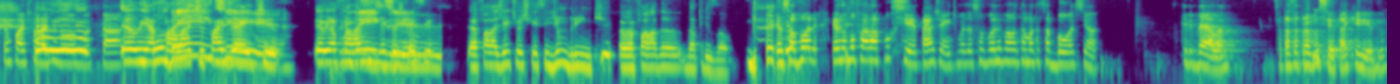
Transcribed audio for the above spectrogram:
Então pode falar eu de ia, novo, tá? Eu ia um falar, brinde. tipo, a gente. Eu ia falar, brinde. gente, eu esqueci. Eu ia falar, gente, eu esqueci de um drink. Eu ia falar da, da prisão. Eu só vou. Eu não vou falar por quê, tá, gente? Mas eu só vou levantar uma taça boa assim, ó. Crivella. Essa taça é pra você, tá, querido?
